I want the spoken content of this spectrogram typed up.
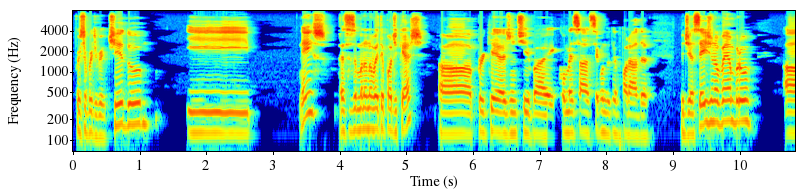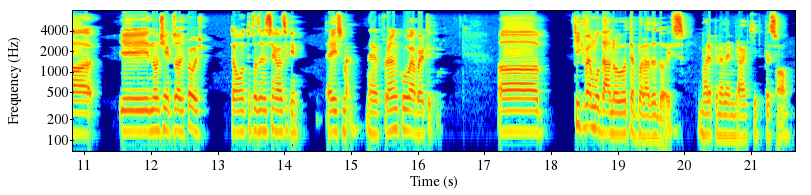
Foi super divertido. E é isso. Essa semana não vai ter podcast, uh, porque a gente vai começar a segunda temporada no dia 6 de novembro uh, e não tinha episódio pra hoje. Então eu tô fazendo esse negócio aqui. É isso mesmo. É franco, é aberto aqui. Ah, o uh, que, que vai mudar na temporada 2? Vale a pena lembrar aqui pro pessoal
